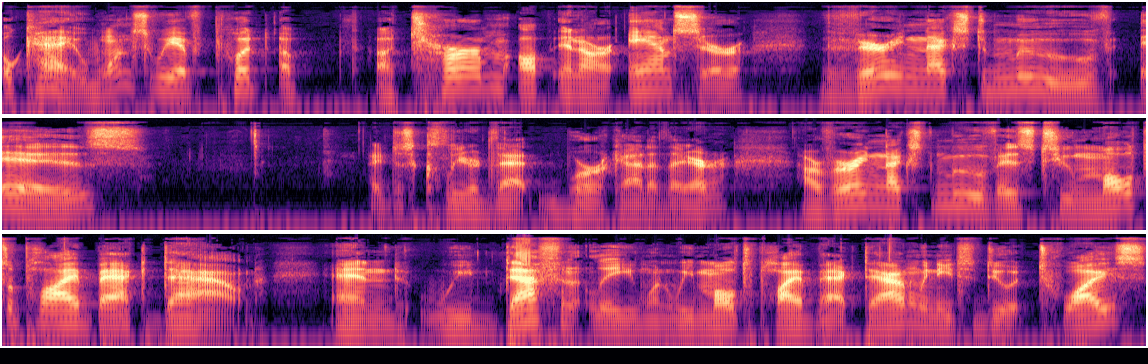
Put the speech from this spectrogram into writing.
Okay, once we have put a, a term up in our answer, the very next move is I just cleared that work out of there. Our very next move is to multiply back down. And we definitely, when we multiply back down, we need to do it twice.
